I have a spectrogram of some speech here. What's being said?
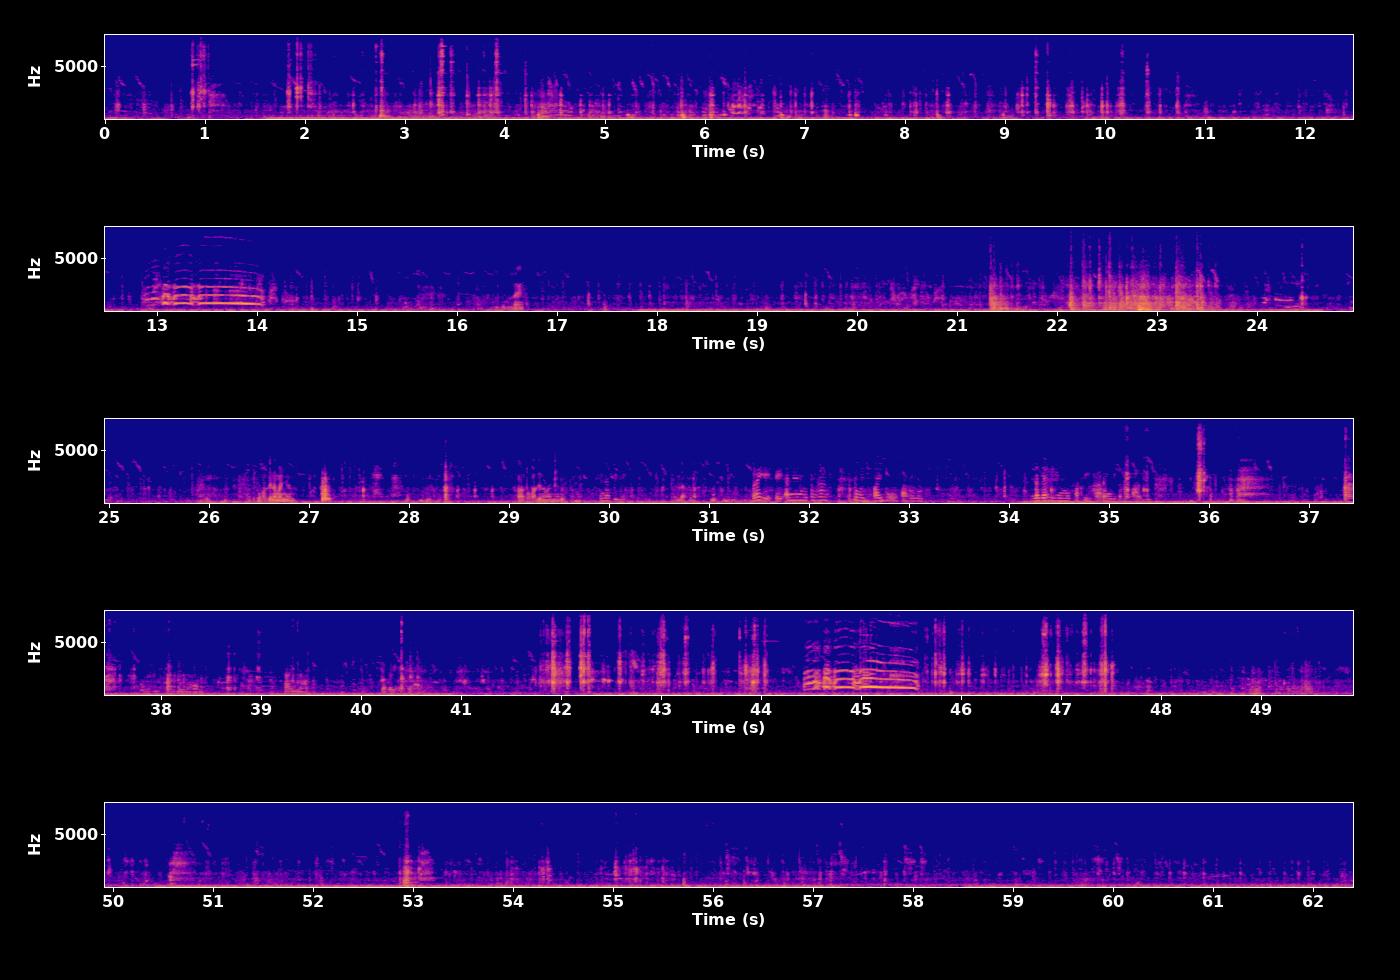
Ito na eh. Okay naman yun. Patok ka din naman yun. Wala. Ay, eh, ano yung ito ha? Ito, ay, ito, ano. Lagarin mo kasi parang ito nakagi. Saan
